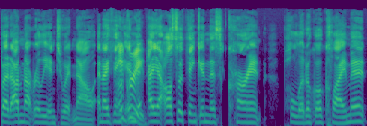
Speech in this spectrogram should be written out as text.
but I'm not really into it now. And I think, and. I also think in this current political climate,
